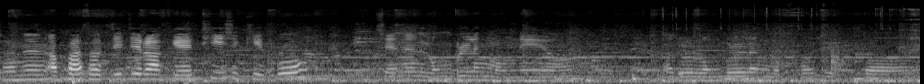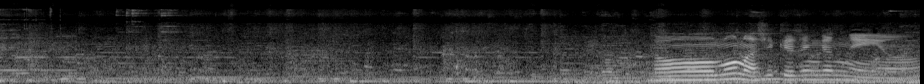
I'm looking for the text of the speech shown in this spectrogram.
저는 아파서 찌질하게 티 시키고 쟤는 롱블랙 먹네요. 나도 롱블랙 먹고 싶다. 너무 맛있게 생겼네요.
